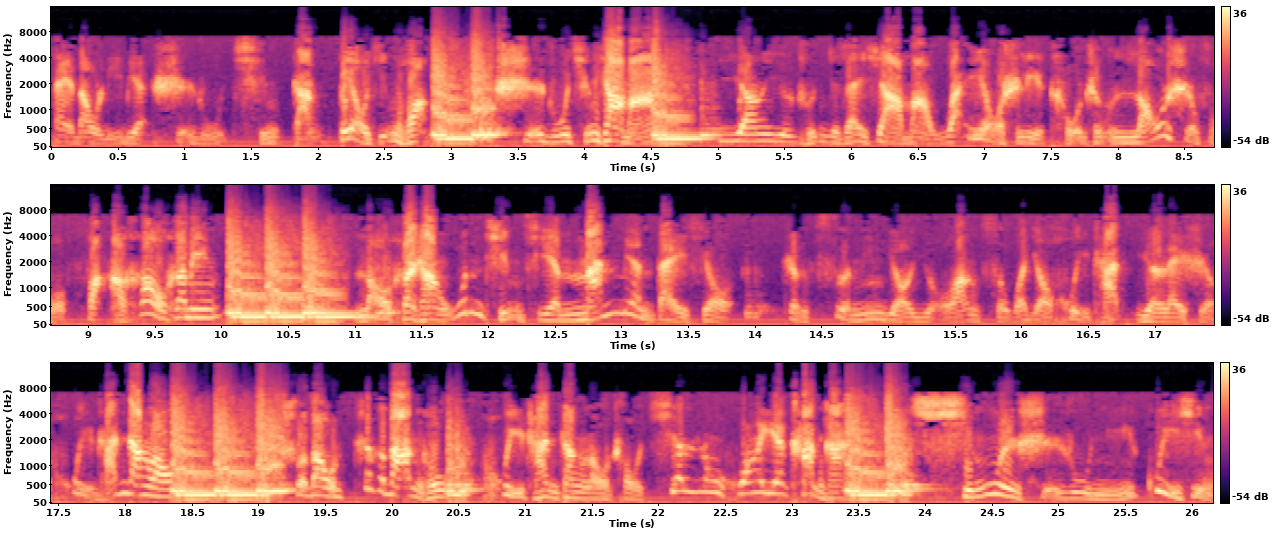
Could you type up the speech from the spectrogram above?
带到里边，施主请刚，不要惊慌，施主请下。马杨玉春这才下马，弯腰施礼，口称老师傅发号何名？老和尚闻听且满面带笑。这个词名叫岳王祠，我叫慧禅，原来是慧禅长老。说到这个档口，会禅长老朝乾隆皇爷看看，请问施主你贵姓？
